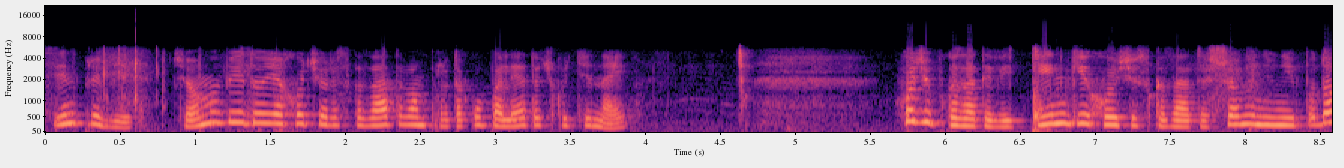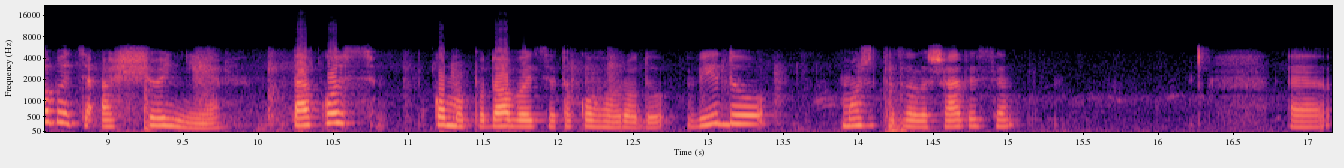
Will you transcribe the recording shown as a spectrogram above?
Всім привіт! В цьому відео я хочу розказати вам про таку палеточку тіней. Хочу показати відтінки, хочу сказати, що мені в ній подобається, а що ні. Так ось, кому подобається такого роду відео, можете залишатися. Е,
